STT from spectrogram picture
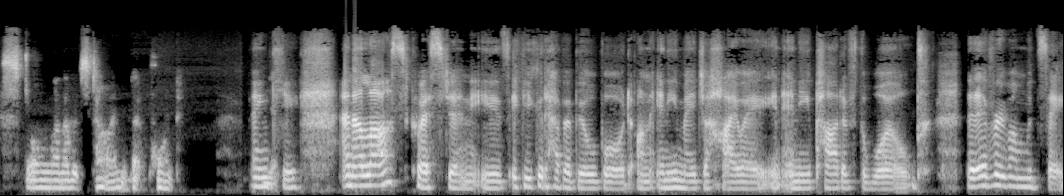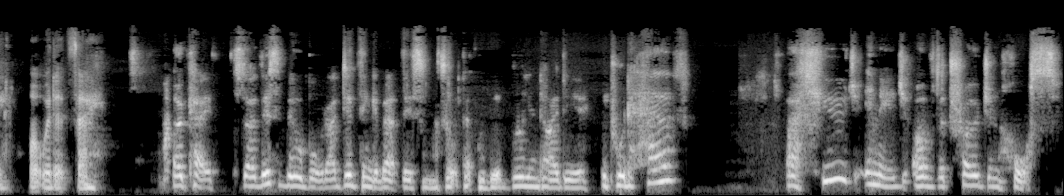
strong one of its time at that point. Thank yeah. you. And our last question is if you could have a billboard on any major highway in any part of the world that everyone would see, what would it say? Okay, so this billboard, I did think about this and I thought that would be a brilliant idea. It would have a huge image of the Trojan horse.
